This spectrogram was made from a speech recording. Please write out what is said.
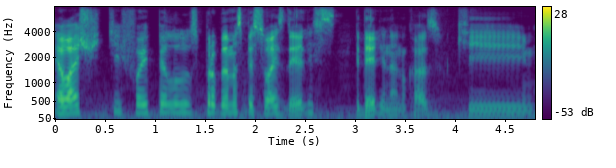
Eu acho que foi pelos problemas pessoais deles, dele, né, no caso, que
